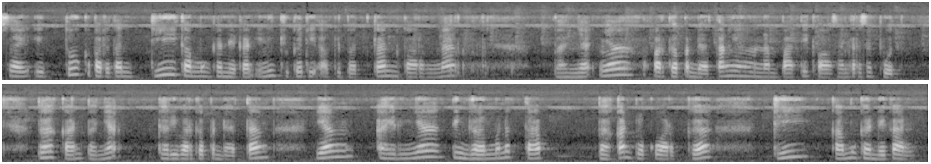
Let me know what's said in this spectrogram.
selain itu kepadatan di kampung Gandekan ini juga diakibatkan karena banyaknya warga pendatang yang menempati kawasan tersebut. Bahkan banyak dari warga pendatang yang akhirnya tinggal menetap bahkan berkeluarga di kampung Gandekan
